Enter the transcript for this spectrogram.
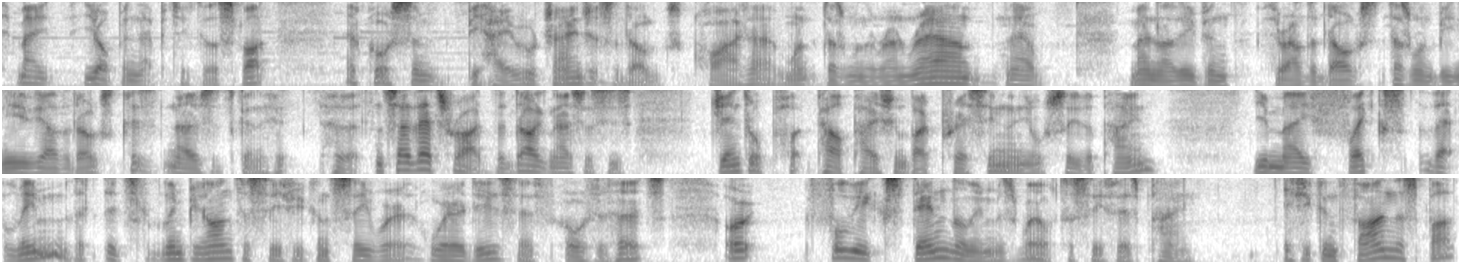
it may yelp in that particular spot. Of course, some behavioural changes. The dog's quieter, doesn't want to run round. Now, may not even through other dogs, doesn't want to be near the other dogs because it knows it's going to hurt. And so that's right. The diagnosis is gentle palpation by pressing, and you'll see the pain. You may flex that limb that it's limping on to see if you can see where where it is, if, or if it hurts, or fully extend the limb as well to see if there's pain. If you can find the spot,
